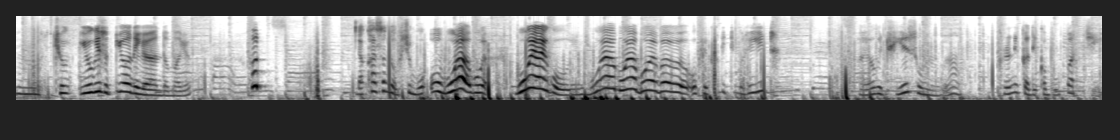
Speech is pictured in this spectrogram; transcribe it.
음, 저 여기서 뛰어내려야 한단 말이야 낙하산도 없이 뭐, 어 뭐야 뭐야. 뭐야 이거. 뭐야 뭐야 뭐야 뭐야. 오케이 크리티컬 히트. 아 여기 뒤에서 오는구나. 그러니까 니가 못 봤지.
